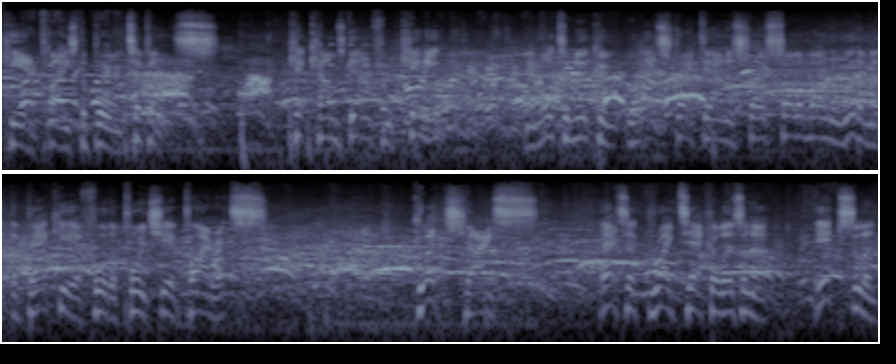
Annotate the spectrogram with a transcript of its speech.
Caird plays the ball, Tippins. Kick comes down from Kenny. And Otanuku well, straight down and throws Solomona with him at the back here for the Point Chev Pirates. Good chase. That's a great tackle, isn't it? Excellent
